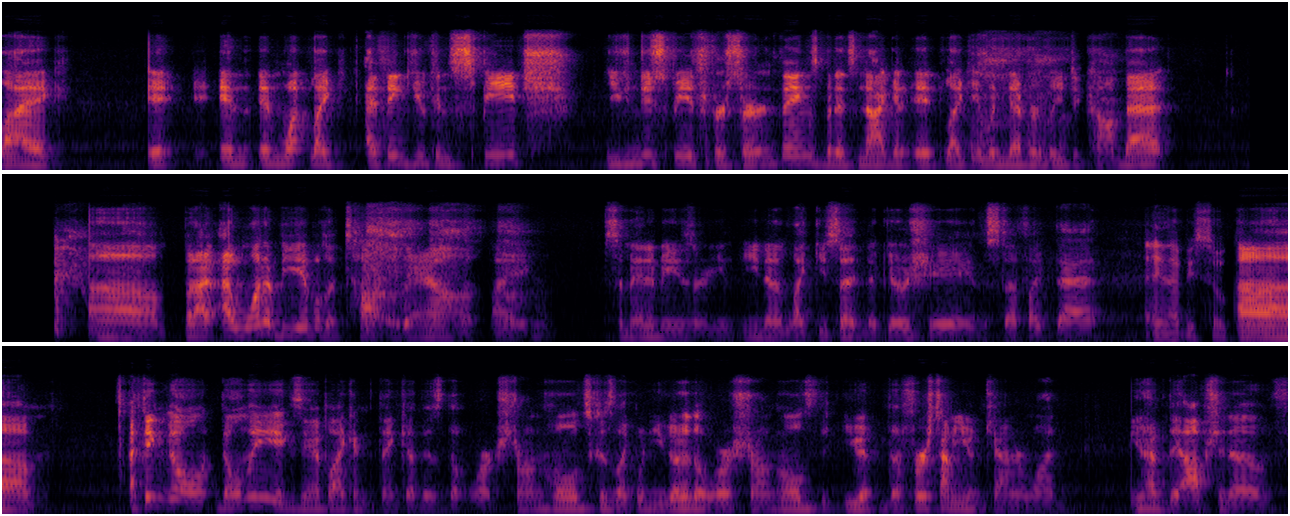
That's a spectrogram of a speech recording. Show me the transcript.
like it in in what like i think you can speech you can do speech for certain things but it's not gonna it like it would never lead to combat um but i, I want to be able to talk down like some enemies or you, you know like you said negotiate and stuff like that I think that'd be so cool. um i think the, the only example i can think of is the orc strongholds because like when you go to the orc strongholds you the first time you encounter one you have the option of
